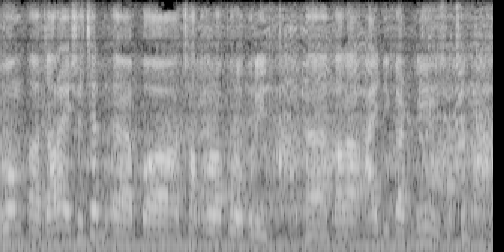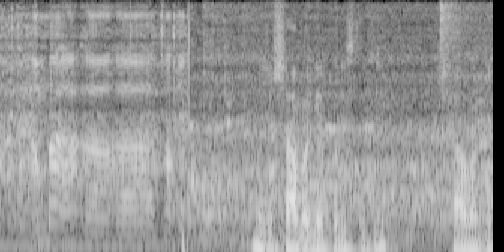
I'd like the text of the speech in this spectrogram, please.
এবং যারা এসেছেন ছাত্ররা পুরোপুরি তারা আইডি কার্ড নিয়ে এসেছেন। আমরা ছাত্র শাহবাগের পরিস্থিতি, শাহবাগে।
